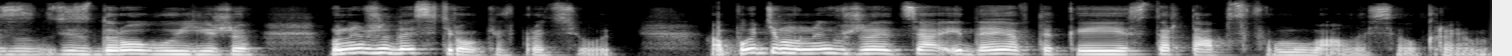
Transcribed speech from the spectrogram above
з- зі здоровою їжею. Вони вже 10 років працюють. А потім у них вже ця ідея в такий стартап сформувалася окремо.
